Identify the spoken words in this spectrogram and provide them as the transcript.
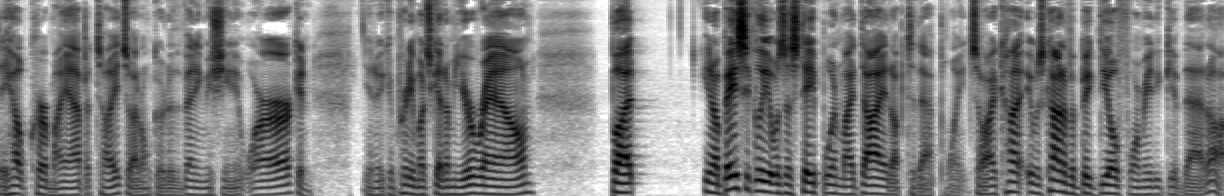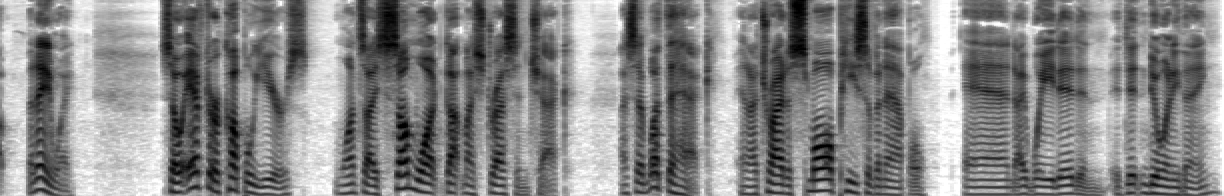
they help curb my appetite so I don't go to the vending machine at work and you know, you can pretty much get them year round. But you know, basically it was a staple in my diet up to that point. So I kind it was kind of a big deal for me to give that up. But anyway, so after a couple years, once I somewhat got my stress in check, I said, "What the heck?" And I tried a small piece of an apple and I waited and it didn't do anything.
